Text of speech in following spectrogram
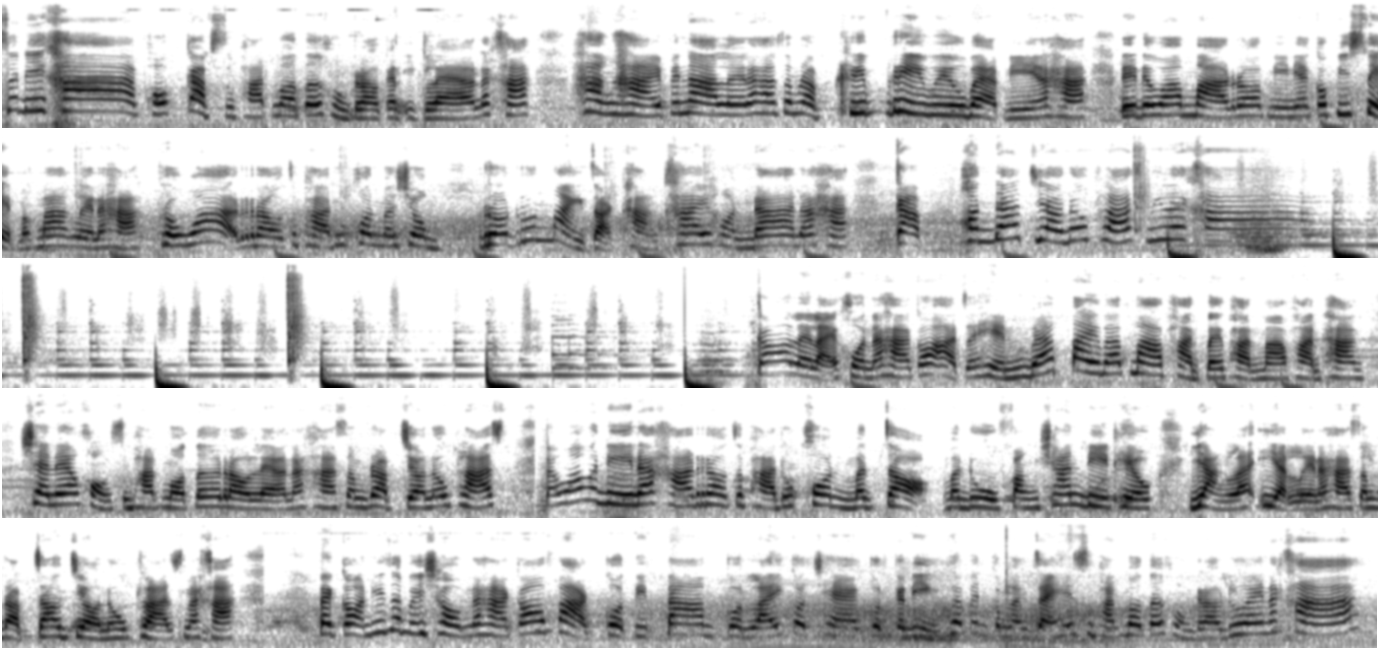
สวัสดีค่ะ พบกับสุพัฒน์มอเตอร์ของเรากันอีกแล้วนะคะ ห่างหายไปนานเลยนะคะสำหรับคลิปรีวิวแบบนี้นะคะเรียกได้ว่ามารอบนี้เนี่ยก็พิเศษมากๆเลยนะคะ เพราะว่าเราจะพาทุกคนมาชมรถรุ่นใหม่จากทางค่าย Honda นะคะ กับ Honda g i a n o Plus นี่เลยค่ะ ลาย ๆ คนนะคะ ก็อาจจะเห็นแวบไปแวบมาผ่านไปผ่านมาผ่านทางช anel ของสุพัฒน์มอเตอร์เราแล้วนะคะสำหรับ j o u r n a l Plus แต่ว่าวันนี้นะคะเราจะพาทุกคนมาเจาะมาดูฟังก์ชันดีเทลอย่างละเอียดเลยนะคะสำหรับเจ้า j o u r n a l Plus นะคะแต่ก่อนที่จะไปชมนะคะ ก็ฝากกดติดตาม กดไลค์ กดแชร์ กดกระดิ่ง เพื่อเป็นกำลังใจให้สุพัฒน์มอเตอร์ของเราด้วยนะคะ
